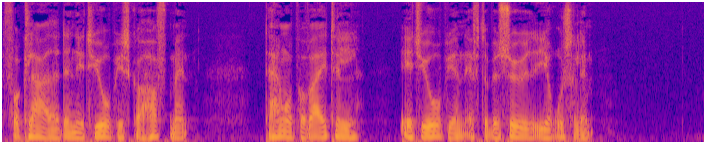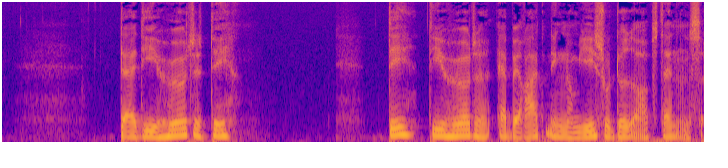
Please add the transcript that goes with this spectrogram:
forklarede den etiopiske hofmand, da han var på vej til Etiopien efter besøget i Jerusalem. Da de hørte det, det de hørte er beretningen om Jesu død og opstandelse.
